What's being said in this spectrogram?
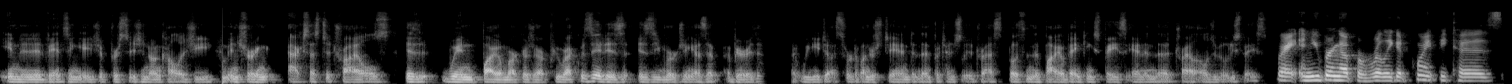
in an advancing age of precision oncology, ensuring access to trials is when biomarkers are a prerequisite is is emerging as a, a barrier that we need to sort of understand and then potentially address both in the biobanking space and in the trial eligibility space. Right. And you bring up a really good point because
